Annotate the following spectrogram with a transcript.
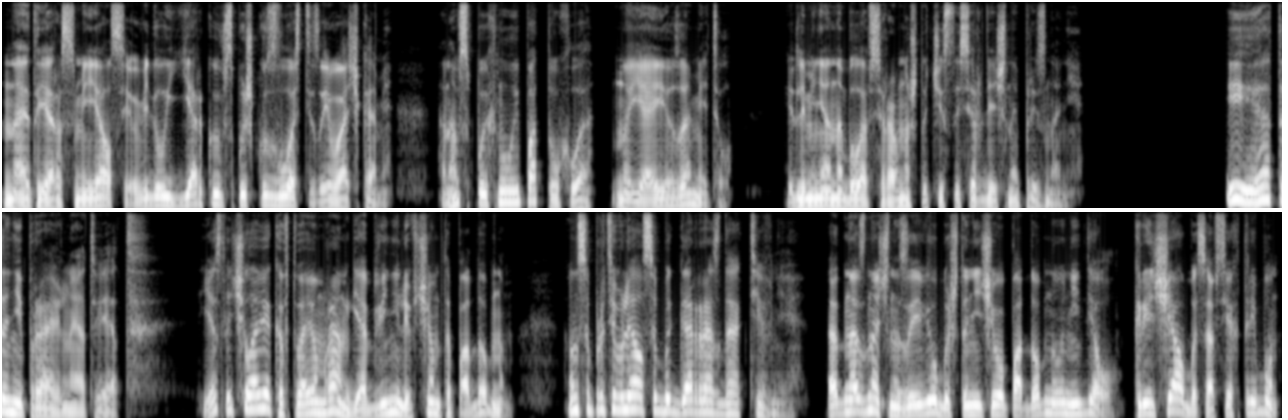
На это я рассмеялся и увидел яркую вспышку злости за его очками. Она вспыхнула и потухла, но я ее заметил. И для меня она была все равно, что чистосердечное признание. И это неправильный ответ. Если человека в твоем ранге обвинили в чем то подобном, он сопротивлялся бы гораздо активнее. Однозначно заявил бы, что ничего подобного не делал. Кричал бы со всех трибун.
